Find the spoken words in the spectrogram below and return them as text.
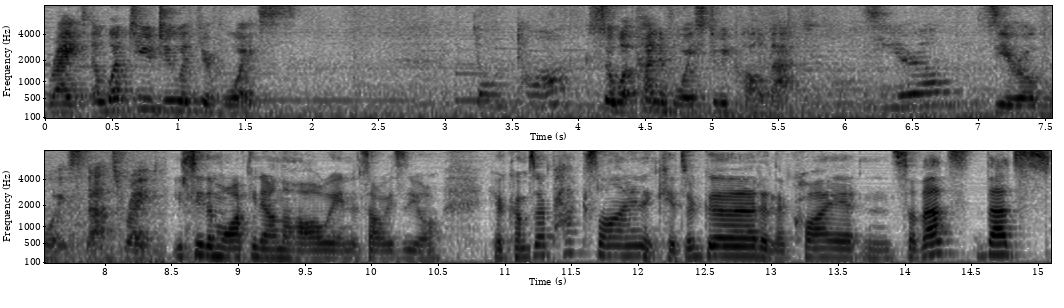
Right, and what do you do with your voice? Don't talk. So what kind of voice do we call that? Zero. Zero voice, that's right. You see them walking down the hallway, and it's always you know, here comes our PAX line, and kids are good and they're quiet, and so that's that's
